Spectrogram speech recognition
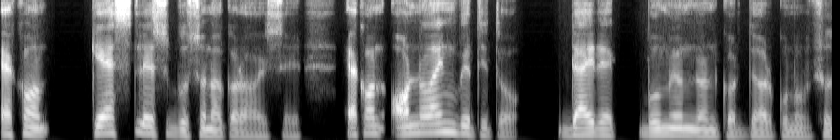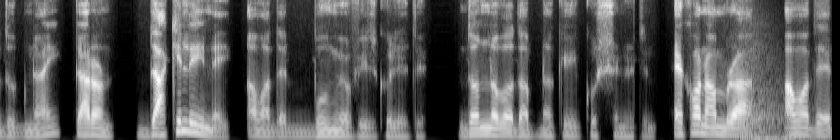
এখন ক্যাশলেস ঘোষণা করা হয়েছে। এখন অনলাইন ব্যতীত ডাইরেক্ট ভূমি উন্নয়ন কর, দেওয়ার কোনো সুযোগ নাই। কারণ দাখিলেই নেই আমাদের ভূমি অফিসগুলিতে ধন্যবাদ আপনাকে এই কোশ্চেনের জন্য। এখন আমরা আমাদের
